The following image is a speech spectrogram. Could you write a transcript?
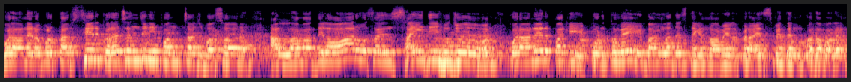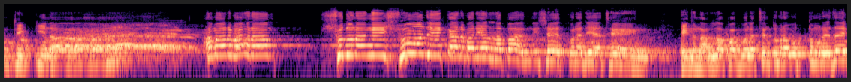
কোরআনের ওপর তাফসির করেছেন যিনি পঞ্চাশ বছর। আল্লামা দিলওয়ার হোসেন সাইদি হুজুর কোরআনের পাখি প্রথমেই বাংলাদেশ থেকে নোবেল প্রাইজ পেতেন, কথা বলেন ঠিক কিনা? আমার ভাইরাম সুতরাং এই সুদে কারবারি আল্লাহ পাক নিষেধ করে দিয়েছেন। এই জন্য আল্লাহ পাক বলেছেন, তোমরা উত্তম রেজেক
